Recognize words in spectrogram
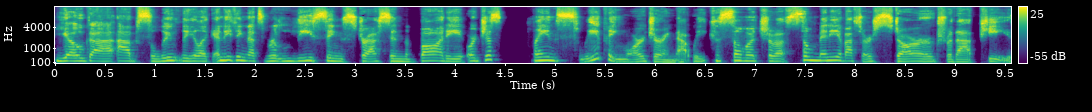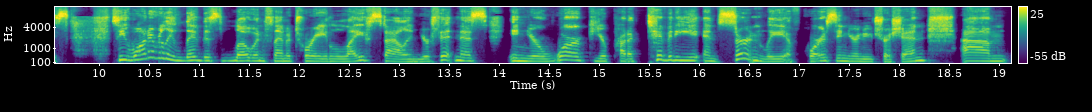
yoga, absolutely. Like anything that's releasing stress in the body or just plain sleeping more during that week because so much of us, so many of us are starved for that peace. So you want to really live this low inflammatory lifestyle in your fitness, in your work, your productivity, and certainly, of course, in your nutrition. Um,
